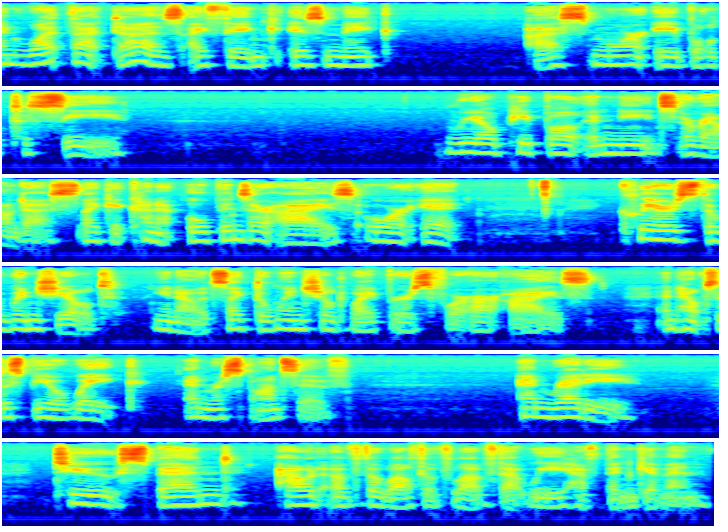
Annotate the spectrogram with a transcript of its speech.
And what that does, I think, is make us more able to see real people and needs around us. Like it kind of opens our eyes or it clears the windshield. You know, it's like the windshield wipers for our eyes and helps us be awake and responsive and ready to spend out of the wealth of love that we have been given.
